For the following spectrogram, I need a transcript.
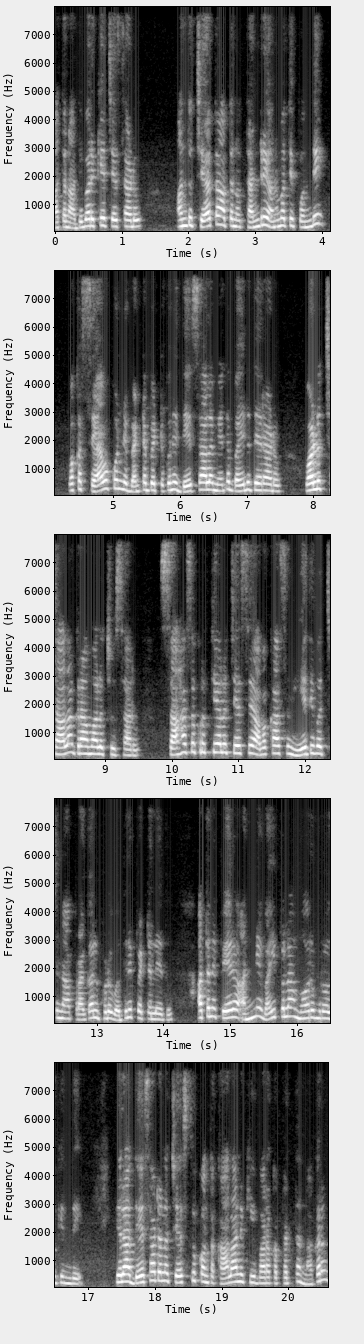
అతను అదివరకే చేశాడు. అందుచేత అతను తండ్రి అనుమతి పొంది ఒక సేవకుణ్ణి వెంటబెట్టుకుని దేశాల మీద బయలుదేరాడు. వాళ్ళు చాలా గ్రామాలు చూశారు. సాహసకృత్యాలు చేసే అవకాశం ఏది వచ్చినా ప్రగల్భుడు వదిలిపెట్టలేదు. అతని పేరు అన్ని వైపులా మోరుమ్రోగింది. ఇలా దేశాటన చేస్తూ కొంతకాలానికి వారొక పెద్ద నగరం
